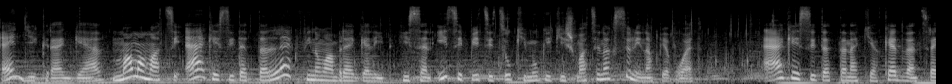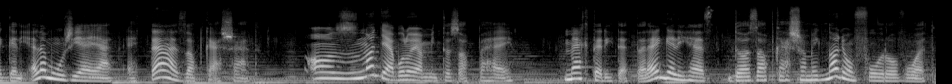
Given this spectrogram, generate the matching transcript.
Egyik reggel Mama Maci elkészítette a legfinomabb reggelit, hiszen icipici cuki-muki kis Macinak szülinapja volt. Elkészítette neki a kedvenc reggeli elemózsiáját, egy teázapkását. Az nagyjából olyan, mint az appehely. Megterítette a reggelihez, de az apkása még nagyon forró volt.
